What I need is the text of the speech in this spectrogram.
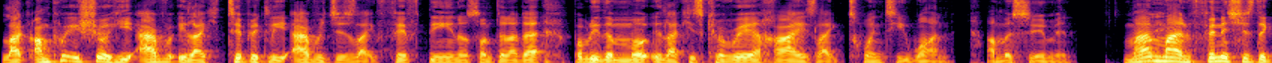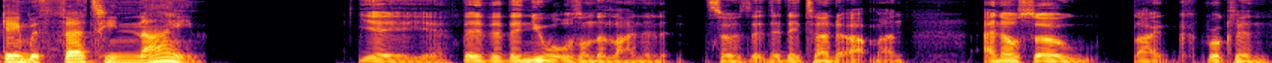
Like I'm pretty sure he aver- like typically averages like 15 or something like that. Probably the mo- like his career high is like 21. I'm assuming. My Yeah. man finishes the game with 39. Yeah, yeah, yeah. They, they they knew what was on the line, and so they, they, they turned it up, man. And also, like Brooklyn,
